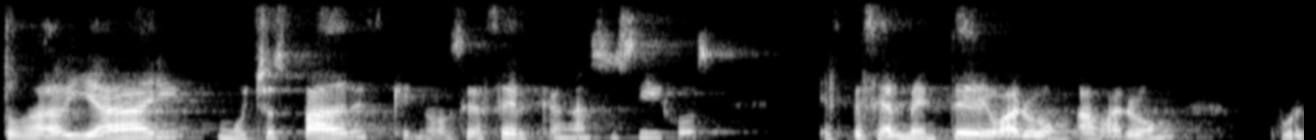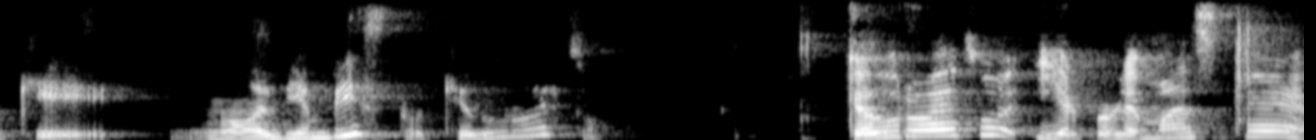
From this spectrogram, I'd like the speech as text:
todavía hay muchos padres que no se acercan a sus hijos, especialmente de varón a varón, porque no es bien visto. Qué duro eso. Qué duro eso y el problema es que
